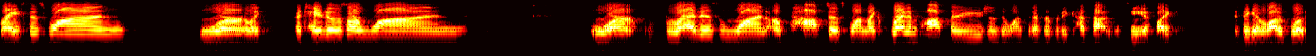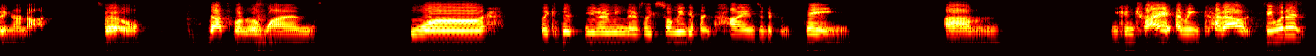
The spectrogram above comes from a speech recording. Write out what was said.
Rice is one, or like potatoes are one, or bread is one, or pasta is one. Like bread and pasta are usually the ones that everybody cuts out to see if like if they get a lot of bloating or not. So that's one of the ones. Or like you know what I mean? There's like so many different kinds of different things. Um, you can try it. I mean, cut out, see what it,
